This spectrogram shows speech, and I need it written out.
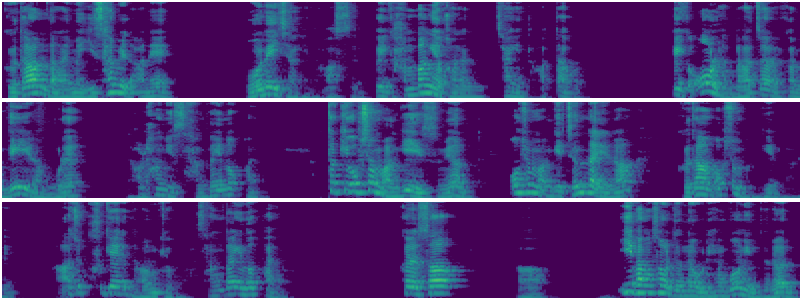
그 다음날 아니면 2, 3일 안에 원웨이 장이 나왔어요. 그러니까 한 방에 가는 장이 나왔다고요. 그러니까 오늘 안 나왔잖아요. 그럼 내일이나 모레 나올 확률이 상당히 높아요. 특히 옵션 만기에 있으면 옵션 만기 전날이나 그 다음 옵션 만기 날에 아주 크게 나오는 경우가 상당히 높아요. 그래서 어, 이 방송을 듣는 우리 형부님들은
